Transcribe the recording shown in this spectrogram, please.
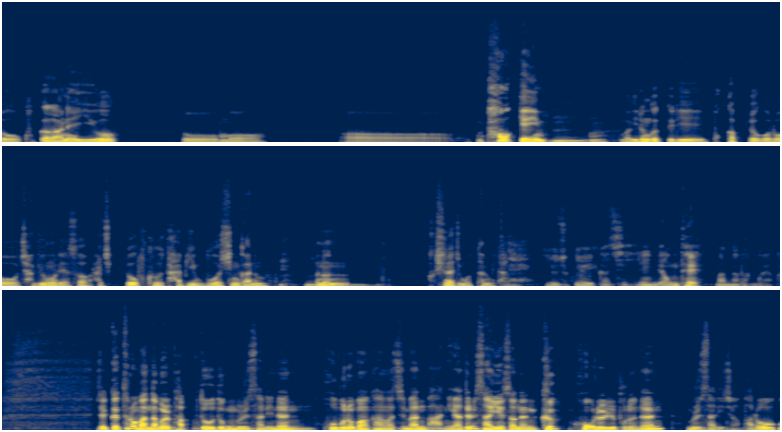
또 국가 간의 이유, 또뭐 어, 파워 게임, 음, 음, 뭐 이런 것들이 복합적으로 작용을 해서 아직도 그 답이 무엇인가는 저는 음. 확신하지 못합니다. 네, 요즘 여기까지 명태 만나봤고요. 이제 끝으로 만나볼 밥도둑 물살이는 호불호가 강하지만 마니아들 사이에서는 극호를 부르는 물살이죠. 바로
